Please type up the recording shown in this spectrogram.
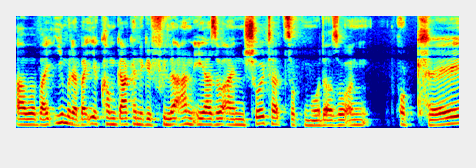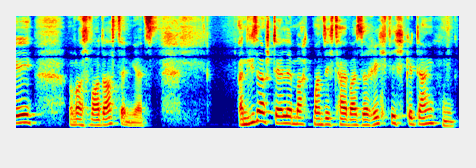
aber bei ihm oder bei ihr kommen gar keine Gefühle an, eher so ein Schulterzucken oder so ein okay, was war das denn jetzt? An dieser Stelle macht man sich teilweise richtig Gedanken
